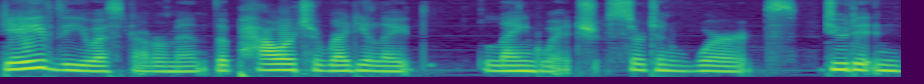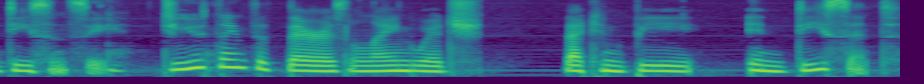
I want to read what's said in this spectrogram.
gave the U.S. government the power to regulate language, certain words, due to indecency. Do you think that there is language that can be indecent?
